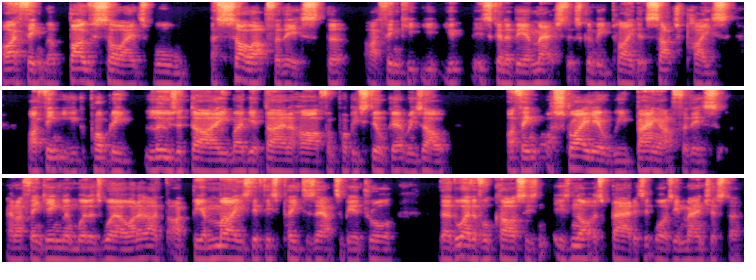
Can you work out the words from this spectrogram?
I think that both sides will are so up for this that I think it, you, it's going to be a match that's going to be played at such pace I think you could probably lose a day, maybe a day and a half, and probably still get a result. I think Australia will be bang up for this, and I think England will as well. I'd, I'd be amazed if this peters out to be a draw. The, the weather forecast is is not as bad as it was in Manchester,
